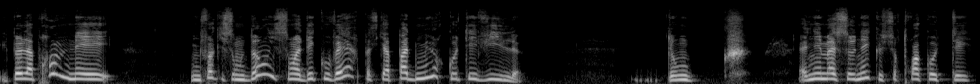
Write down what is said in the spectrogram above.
Ils peuvent la prendre mais une fois qu'ils sont dedans, ils sont à découvert parce qu'il n'y a pas de mur côté ville. Donc, elle n'est maçonnée que sur trois côtés.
